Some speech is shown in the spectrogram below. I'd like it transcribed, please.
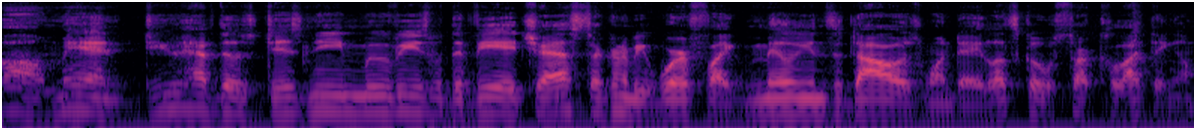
Oh man, do you have those Disney movies with the VHS? They're going to be worth like millions of dollars one day. Let's go start collecting them.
